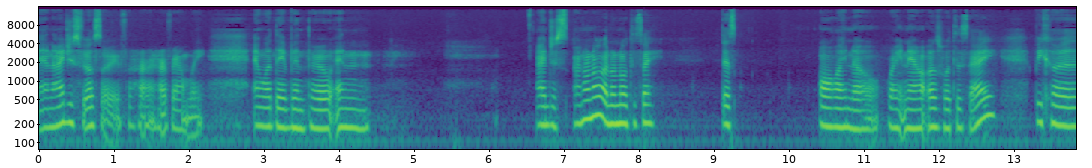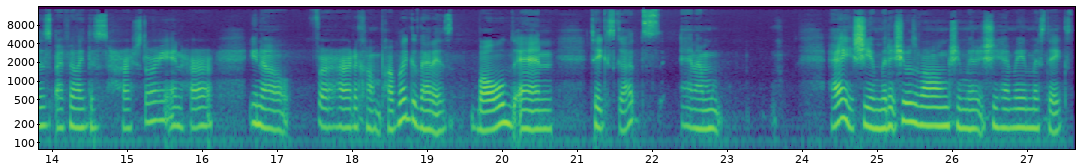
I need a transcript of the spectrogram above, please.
And I just feel sorry for her and her family and what they've been through. And I just, I don't know. I don't know what to say. That's all I know right now is what to say because I feel like this is her story and her, you know, for her to come public, that is bold and takes guts. And I'm, hey, she admitted she was wrong. She admitted she had made mistakes.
